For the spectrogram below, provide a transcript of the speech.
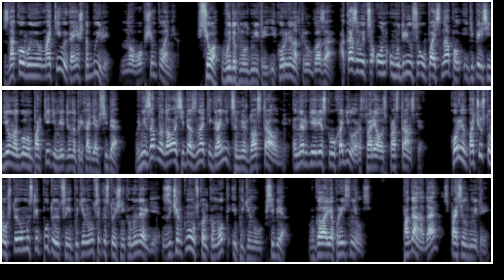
Знакомые мотивы, конечно, были, но в общем плане. «Все», — выдохнул Дмитрий, и Корвин открыл глаза. Оказывается, он умудрился упасть на пол и теперь сидел на голом паркете, медленно приходя в себя. Внезапно дала себя знать и граница между астралами. Энергия резко уходила, растворялась в пространстве. Корвин почувствовал, что его мысли путаются и потянулся к источникам энергии. Зачерпнул сколько мог и потянул к себе. В голове прояснилось. «Погано, да?» – спросил Дмитрий.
